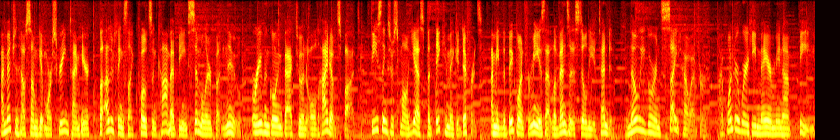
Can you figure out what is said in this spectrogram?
I mentioned how some get more screen time here, but other things like quotes and combat being similar but new, or even going back to an old hideout spot. These things are small, yes, but they can make a difference. I mean, the big one for me is that Lavenza is still the attendant. No Igor in sight, however. I wonder where he may or may not be.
